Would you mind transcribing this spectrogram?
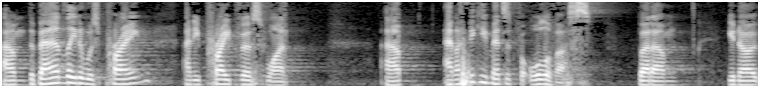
um, the band leader was praying, and he prayed verse 1. Um, and I think he meant it for all of us. But um, you know,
